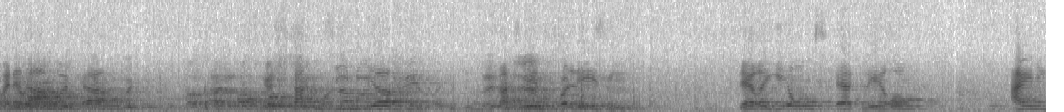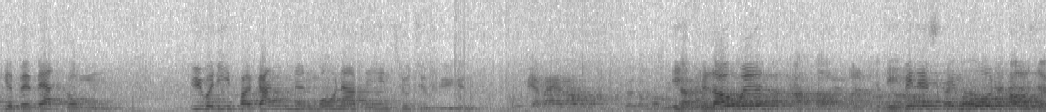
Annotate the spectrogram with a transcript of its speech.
Meine Damen und Herren, gestatten Sie mir nach dem Verlesen der Regierungserklärung einige Bemerkungen über die vergangenen Monate hinzuzufügen. Ich glaube, ich bin es dem Hohen Hause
